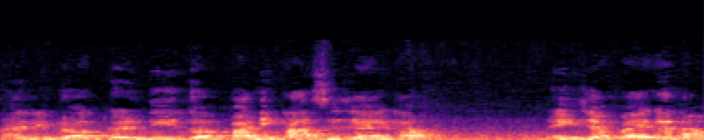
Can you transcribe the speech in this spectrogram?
नाली ब्लॉक कर दी तो अब पानी कहाँ से जाएगा? नहीं जा पाएगा ना?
